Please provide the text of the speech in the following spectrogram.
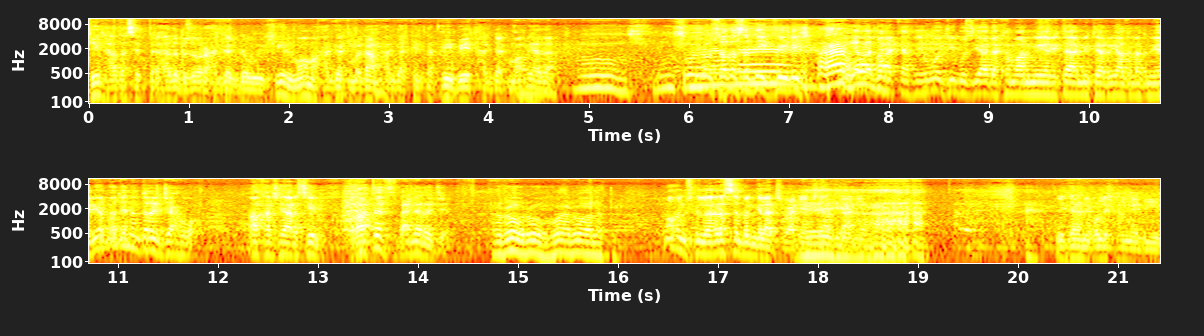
شيل هذا ستة هذا بزورة حقك قوي. شيل ماما حقك مدام حقك أنت في بيت حقك ما في هذا. فلوس فلوس. فلوس هذا صديق فيه ليش؟ يلا. بركة فيه. هو يجيبوا زيادة كمان 100 ريال 200 ريال 300 ريال. بعدين انت رجع هو. آخر شهر يصير راتب بعدين رجع. رو رو هو رو على طول. ما في مشكلة رسل بنجلاديش بعدين شهر ثاني. يقدرون يقول لك خلني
